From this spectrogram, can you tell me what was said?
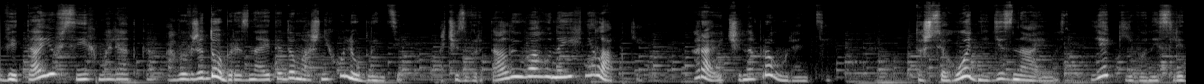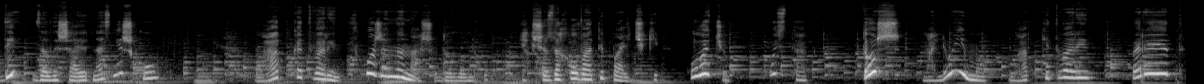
Вітаю всіх, малятка! А ви вже добре знаєте домашніх улюбленців. А чи звертали увагу на їхні лапки, граючи на прогулянці? Тож сьогодні дізнаємось, які вони сліди залишають на сніжку. Лапка тварин схожа на нашу долоньку, якщо заховати пальчики в кулачок. Ось так. Тож малюємо лапки тварин. Вперед!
